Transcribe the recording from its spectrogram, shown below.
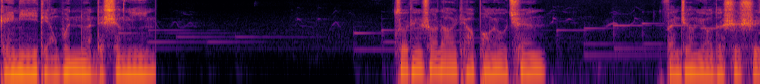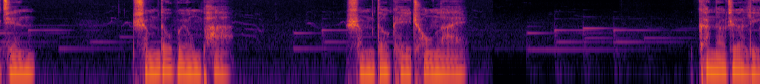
给你一点温暖的声音。昨天刷到一条朋友圈，反正有的是时间，什么都不用怕，什么都可以重来。看到这里。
